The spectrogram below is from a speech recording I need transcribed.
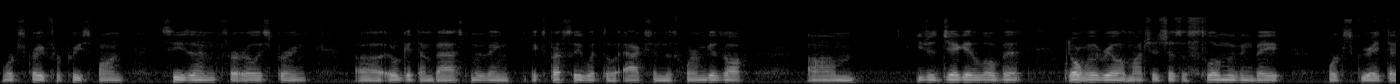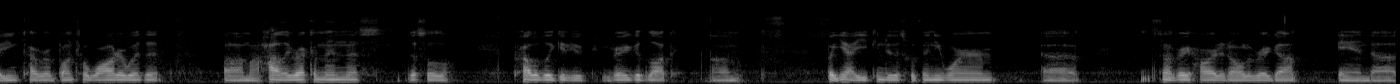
Works great for pre-spawn season for early spring. Uh, it'll get them bass moving, especially with the action this worm gives off. Um, you just jig it a little bit. Don't really reel it much. It's just a slow moving bait. Works great that you can cover a bunch of water with it. Um, I highly recommend this. This will probably give you very good luck. Um, but yeah, you can do this with any worm. Uh, it's not very hard at all to rig up. And uh,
